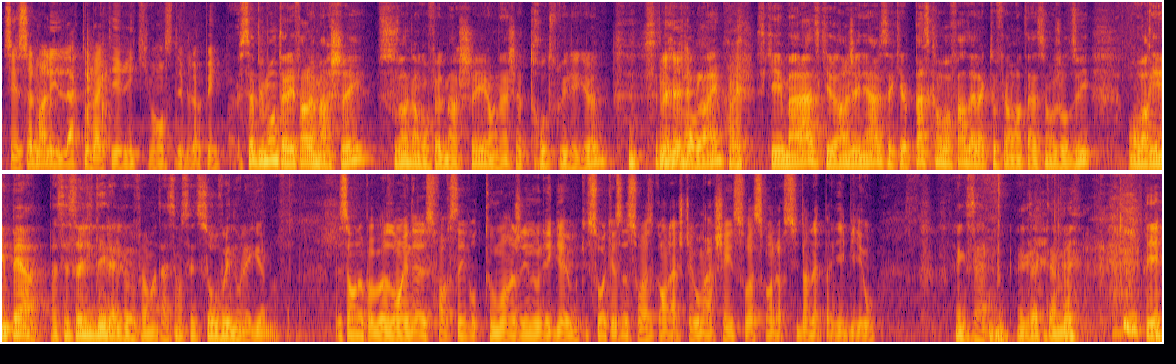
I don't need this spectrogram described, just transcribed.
c'est seulement les lactobactéries qui vont se développer. Ça, puis le monde, allé faire le marché. Souvent, quand on fait le marché, on achète trop de fruits et légumes. c'est le problème. Ce qui est malade, ce qui est vraiment génial, c'est que parce qu'on va faire de la lactofermentation aujourd'hui, on va rien perdre. Parce que c'est ça l'idée de la lactofermentation, c'est de sauver nos légumes, en fait. C'est ça, on n'a pas besoin de se forcer pour tout manger nos légumes, soit que ce soit ce qu'on a acheté au marché, soit ce qu'on a reçu dans notre panier bio. Exact. Exactement. Et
